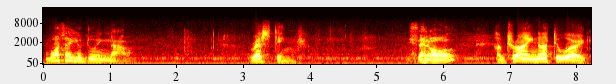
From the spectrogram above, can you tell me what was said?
What are you doing now? Resting. Is that all? I'm trying not to work.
